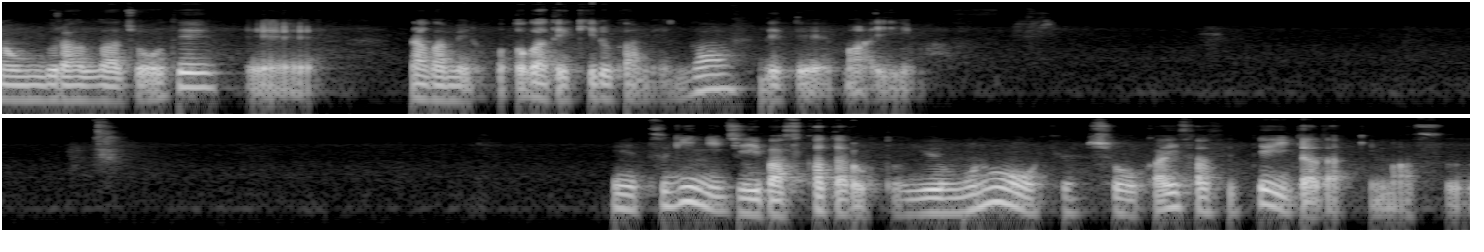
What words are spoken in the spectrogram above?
ノムブラウザ上で眺めることができる画面が出てまいります。次に GBUS カタログというものを紹介させていただきます。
